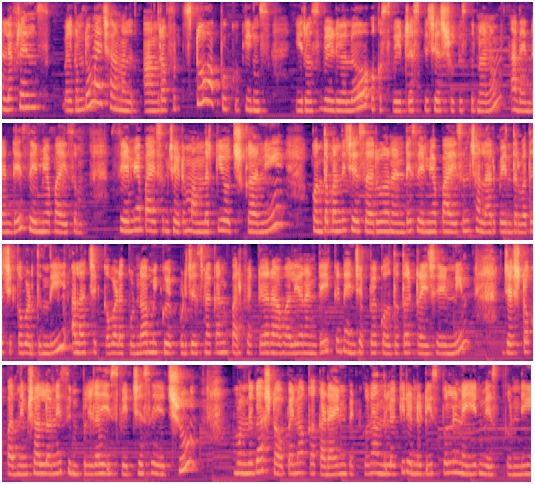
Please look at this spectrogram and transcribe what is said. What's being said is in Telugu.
Hello friends welcome to my channel Andhra foods to Appu cookings. ఈరోజు వీడియోలో ఒక స్వీట్ రెసిపీ చేసి చూపిస్తున్నాను. అదేంటంటే సేమియా పాయసం. సేమియా పాయసం చేయడం అందరికీ వచ్చు కానీ కొంతమంది చేశారు అని అంటే సేమియా పాయసం చల్లారిపోయిన తర్వాత చిక్కబడుతుంది. అలా చిక్కబడకుండా మీకు ఎప్పుడు చేసినా కానీ పర్ఫెక్ట్గా రావాలి అని అంటే ఇక్కడ నేను చెప్పే కొలతతో ట్రై చేయండి. జస్ట్ ఒక పది నిమిషాల్లోనే సింపుల్గా ఈ స్వీట్ చేసేయచ్చు. ముందుగా స్టవ్ పైన ఒక కడాయిని పెట్టుకొని అందులోకి రెండు టీ స్పూన్లు నెయ్యిని వేసుకోండి.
